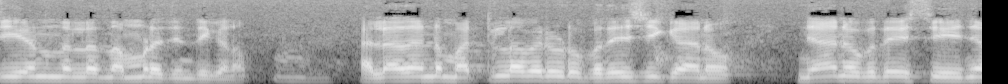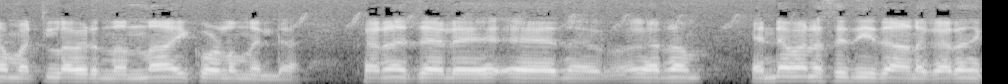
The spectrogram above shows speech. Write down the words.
ചെയ്യണം എന്നുള്ളത് നമ്മൾ ചിന്തിക്കണം. അല്ലാതെ മറ്റുള്ളവരോട് ഉപദേശിക്കാനോ ഞാൻ ഉപദേശിച്ചു കഴിഞ്ഞാൽ മറ്റുള്ളവർ നന്നായിക്കൊള്ളുന്നില്ല. കാരണം വെച്ചാൽ കാരണം എന്റെ മനസ്സിൽ ഇതാണ്. കാരണം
